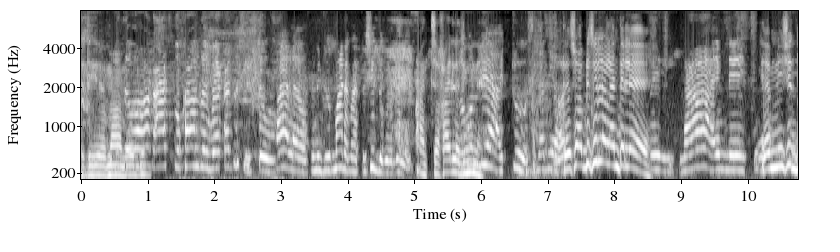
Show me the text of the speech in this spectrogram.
এদিকে মা বটবুটি তো তুমি একটু সিদ্ধ করে দিলে আচ্ছা খাইলে দিব না। একটু সিলা দিয়া। তো সব দিছিল লাইন তেলে না এমনি। এমনি সিদ্ধ?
